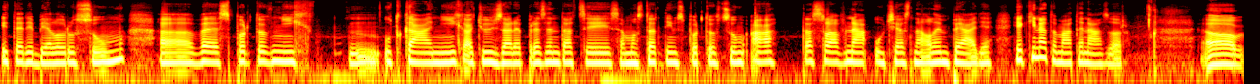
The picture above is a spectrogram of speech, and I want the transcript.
i tedy Bělorusům, ve sportovních hm, utkáních, ať už za reprezentaci samostatným sportovcům a ta slavná účast na olympiádě. Jaký na to máte názor? Uh,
